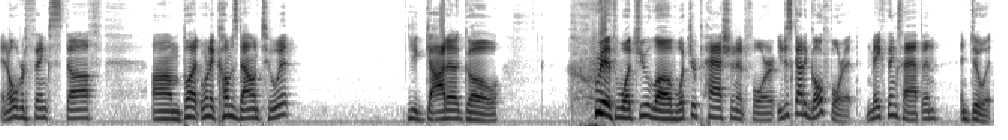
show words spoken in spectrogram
and overthink stuff. Um, but when it comes down to it, you gotta go with what you love, what you're passionate for. You just got to go for it, make things happen, and do it.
